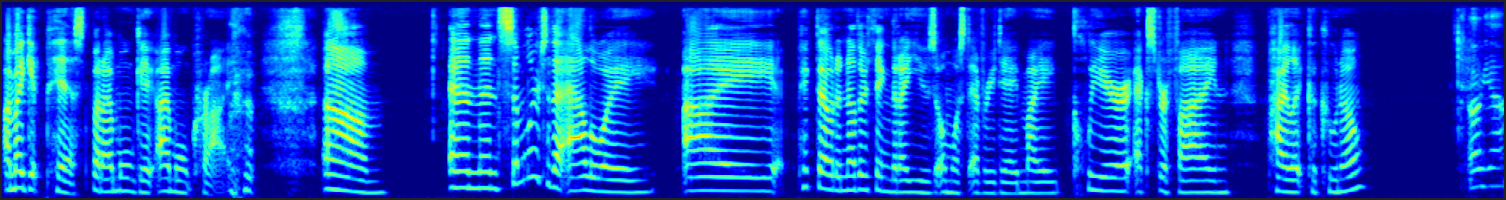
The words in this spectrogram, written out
I might get pissed, but I won't get. I won't cry. um, and then similar to the alloy, I picked out another thing that I use almost every day. My clear, extra fine Pilot Kakuno. Oh yeah.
